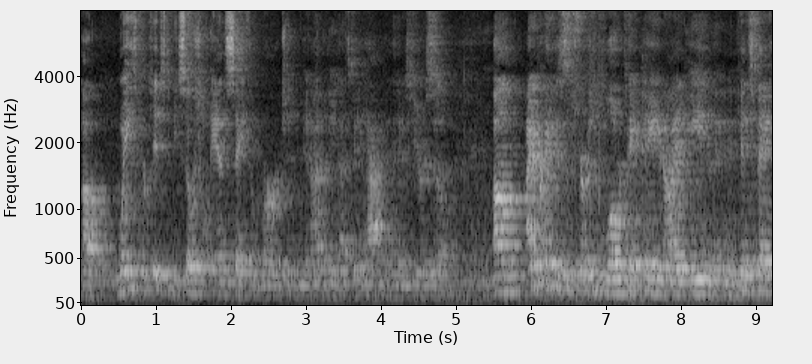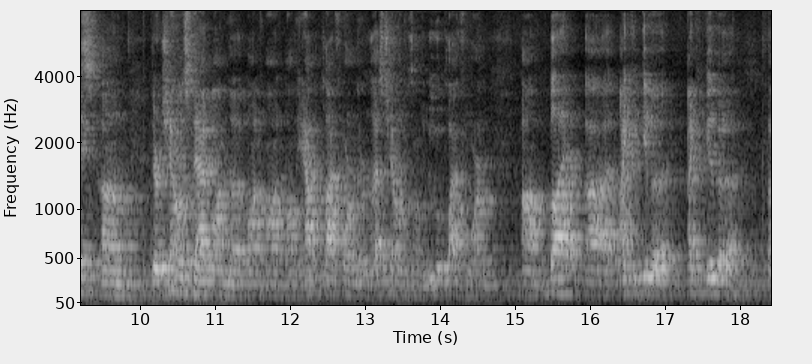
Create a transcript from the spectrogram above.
uh, ways for kids to be social and safe emerge, and, and I believe that's going to happen in the next year or so. Um, I predict that subscriptions will overtake paid and IAP in the, in the kid space. Um, there are challenges that on the on, on, on the Apple platform. There are less challenges on the Google platform. Um, but uh, I could give a I could give a, a,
